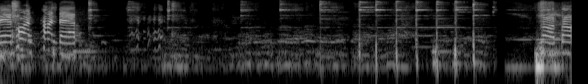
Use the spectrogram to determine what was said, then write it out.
แดดทอดทอดแดดต่อต่อ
